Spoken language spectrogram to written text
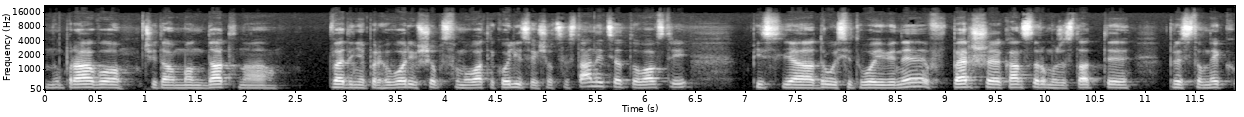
ну, право чи дав мандат на ведення переговорів, щоб сформувати коаліцію. Якщо це станеться, то в Австрії після Другої світової війни вперше канцлером може стати представник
